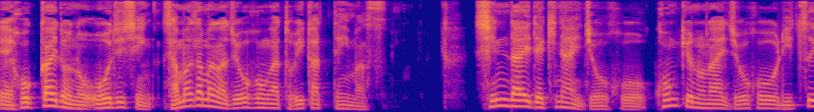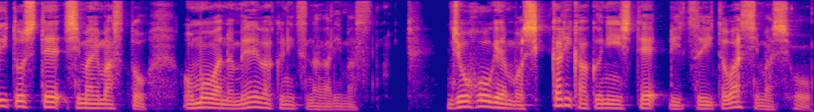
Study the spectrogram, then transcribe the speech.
え北海道の大地震さまざまな情報が飛び交っています。信頼できない情報根拠のない情報をリツイートしてしまいますと思わぬ迷惑につながります。情報源をしっかり確認してリツイートはしましょ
